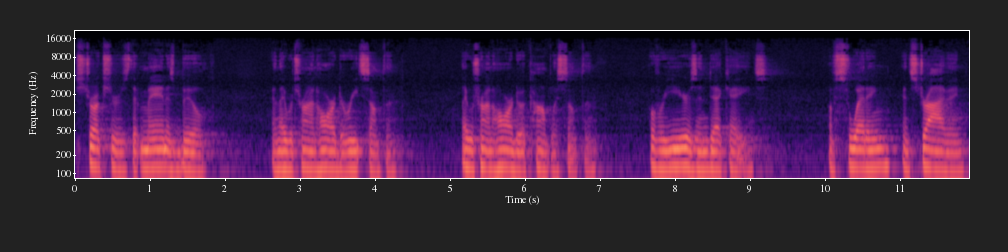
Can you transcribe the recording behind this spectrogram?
structures that man has built, and they were trying hard to reach something. They were trying hard to accomplish something over years and decades of sweating and striving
